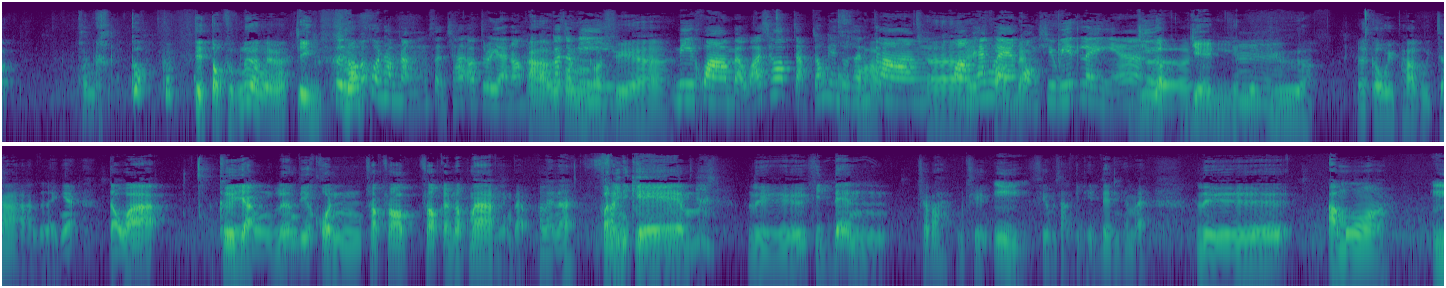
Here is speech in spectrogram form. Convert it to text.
ค่อนข้างก็ก็ติดตกทุกเรื่องเลยไหมจริง คือเนเขาอะเป็นคนทำหนังสัญชาติออสเตรียเนาะอ่าแล้วเป็ก็นคจะนมีออสเตรียมีความแบบว่าชอบจับจ้องเรียนชนชั้นกลางใช่ความแห้งแรงความแบบของชีวิตอะไรอย่างเงี้ยเยือกเย็นเย็นเยือก แล้วก็วิพากษ์วิจารณ์อะไรเงี้ย แต่ว่าคืออย่างเรื่องที่คนชอบชอบชอบกันมากๆอย่างแบบอะไรนะ Funny Funny Game Game หรือ Hidden ใช่ป่ะมันชื่ออืมชื่อภาษาอังกฤษ Hidden ใช่ไหมหรือ Amour อืม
